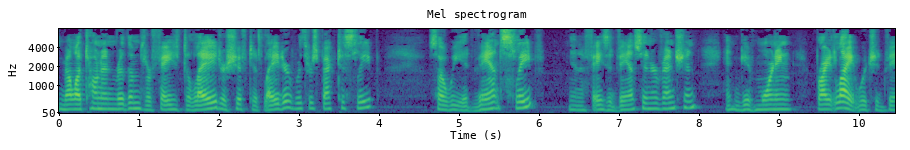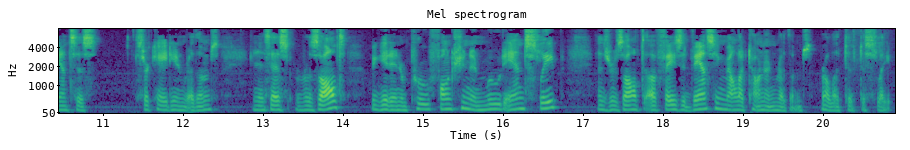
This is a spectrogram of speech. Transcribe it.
melatonin rhythms are phase delayed or shifted later with respect to sleep. So we advance sleep in a phase advance intervention and give morning bright light, which advances circadian rhythms. And as a result, we get an improved function in mood and sleep as a result of phase advancing melatonin rhythms relative to sleep.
